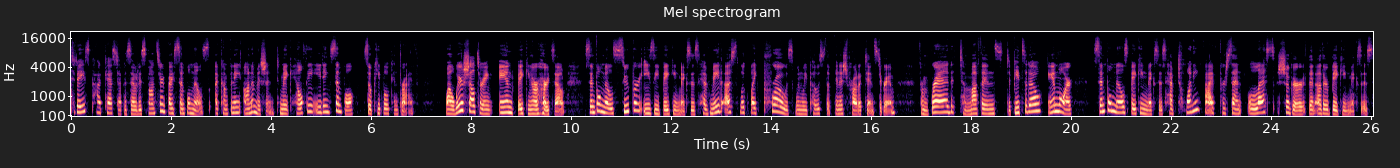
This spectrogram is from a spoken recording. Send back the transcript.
Today's podcast episode is sponsored by Simple Mills, a company on a mission to make healthy eating simple so people can thrive. While we're sheltering and baking our hearts out, Simple Mills' super easy baking mixes have made us look like pros when we post the finished product to Instagram. From bread to muffins to pizza dough and more, Simple Mills baking mixes have 25% less sugar than other baking mixes,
